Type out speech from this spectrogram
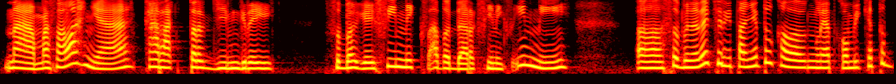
Nah, masalahnya karakter Jean Grey sebagai Phoenix atau Dark Phoenix ini eh, sebenarnya ceritanya tuh kalau ngelihat komiknya tuh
